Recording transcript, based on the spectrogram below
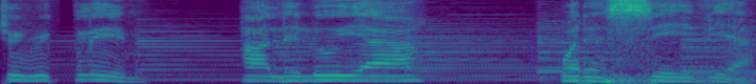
to reclaim. Hallelujah. What a Savior.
